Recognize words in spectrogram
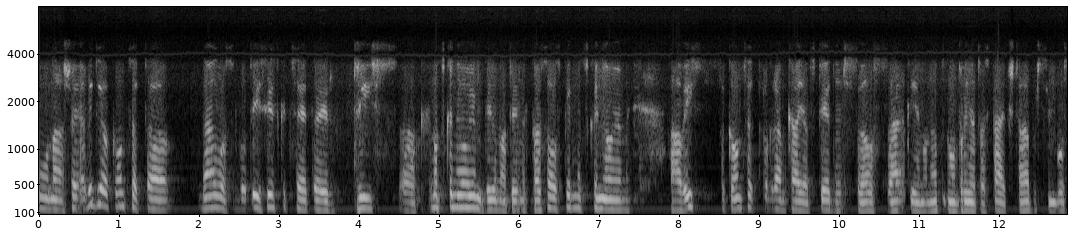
Un uh, šajā video koncertā vēlos būt īsi ieskicēt, ir trīs uh, pirmatskaņojumi, divi no tiem ir pasaules pirmatskaņojumi. Uh, viss koncerta programma, kā jau spiedras valsts svētkiem un no bruņoto spēku štābus, būs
